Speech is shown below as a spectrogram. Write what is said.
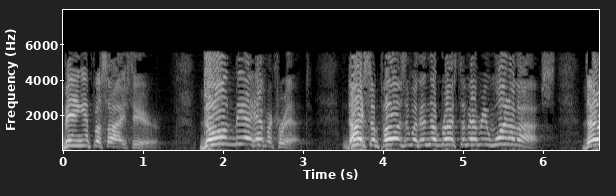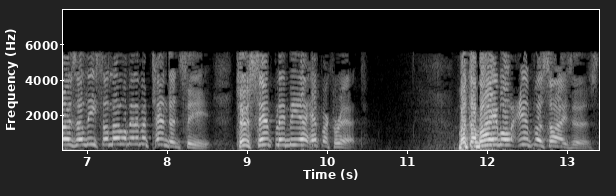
being emphasized here. Don't be a hypocrite. And I suppose that within the breast of every one of us, there is at least a little bit of a tendency to simply be a hypocrite. But the Bible emphasizes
